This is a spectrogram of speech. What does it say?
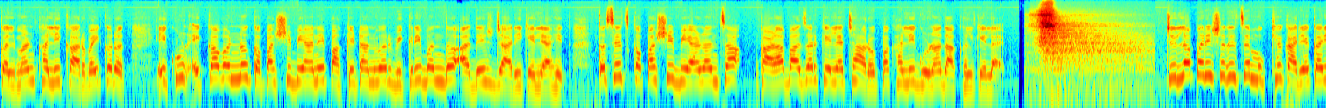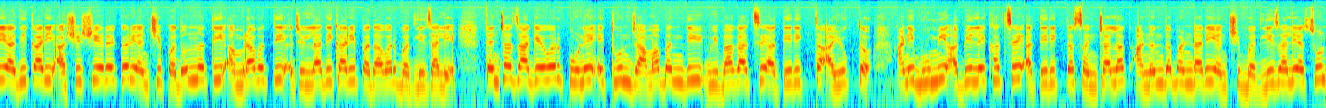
कलमांखाली कारवाई करत एकूण एकावन्न कपाशी बियाणे पाकिटांवर विक्रीबंद आदेश जारी केले आहेत. तसेच कपाशी बियाणांचा काळा बाजार केल्याच्या आरोपाखाली गुन्हा दाखल केलाय. जिल्हा परिषदेचे मुख्य कार्यकारी अधिकारी आशिष येरेकर यांची पदोन्नती अमरावती जिल्हाधिकारी पदावर बदली झाली आहे त्यांच्या जागेवर पुणे येथून जामाबंदी विभागाचे अतिरिक्त आयुक्त आणि भूमी अभिलेखाचे अतिरिक्त संचालक आनंद भंडारी यांची बदली झाली असून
